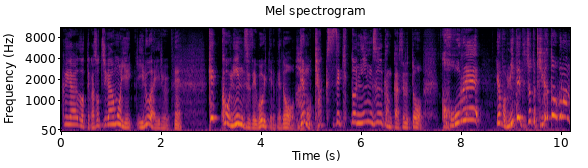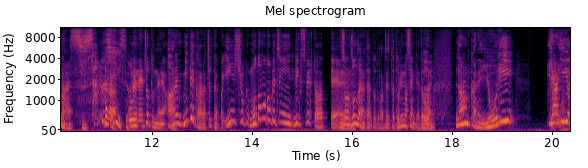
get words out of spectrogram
クヤードっていうかそっち側もいいるはいる、え結構人数で動いてるけど、でも客席と人数感からするとこれやっぱ見ててちょっと気が遠くなんない？凄だからまじいですよ、ね、俺ねちょっとねあれ見てからちょっとやっぱ飲食もともと別にリスペクトあって、えその存在の態度とか絶対取りませんけど、はい。なんかねよりいやいいよ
